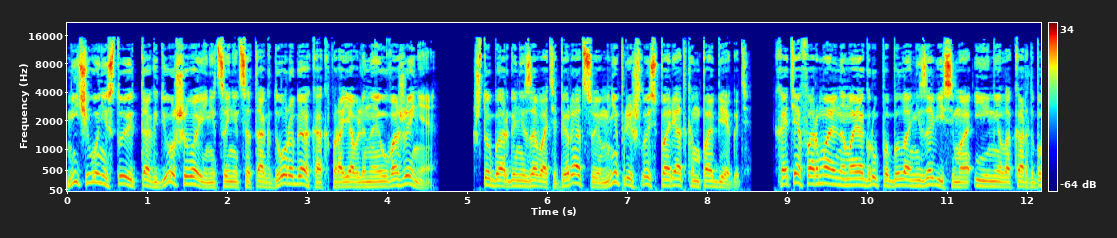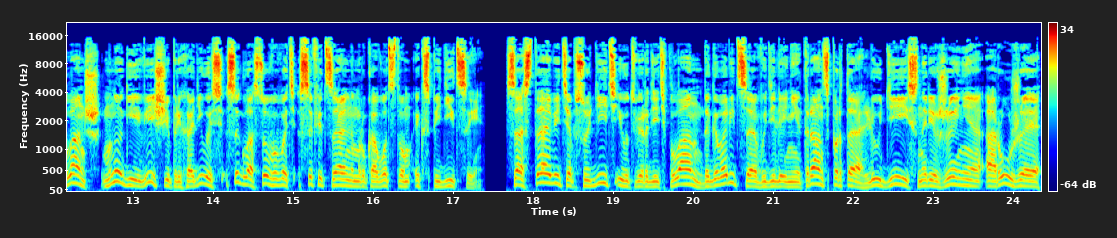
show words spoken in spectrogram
Ничего не стоит так дешево и не ценится так дорого, как проявленное уважение. Чтобы организовать операцию, мне пришлось порядком побегать. Хотя формально моя группа была независима и имела карт-бланш, многие вещи приходилось согласовывать с официальным руководством экспедиции. Составить, обсудить и утвердить план, договориться о выделении транспорта, людей, снаряжения, оружия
